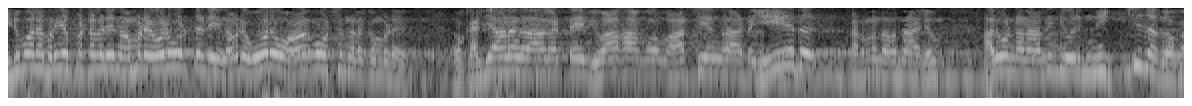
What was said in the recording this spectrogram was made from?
ഇതുപോലെ പ്രിയപ്പെട്ടവരെ നമ്മുടെ ഓരോരുത്തരുടെയും നമ്മുടെ ഓരോ ആഘോഷം നടക്കുമ്പോൾ കല്യാണങ്ങളാകട്ടെ വിവാഹ വാർഷികങ്ങളാകട്ടെ ഏത് കർമ്മം നടന്നാലും അതുകൊണ്ടാണ് അതിന്റെ ഒരു നിശ്ചിത തുക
